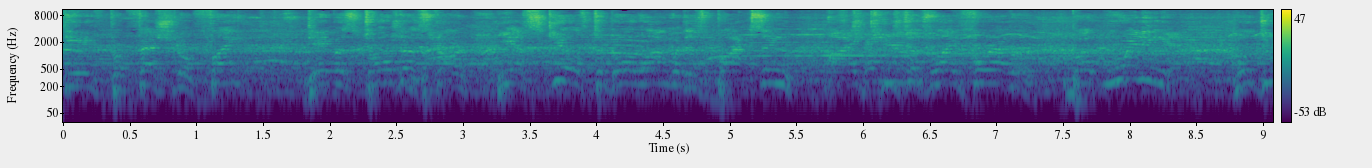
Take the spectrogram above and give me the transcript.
258th professional fight. Davis told us he has skills to go along with his boxing. I changed his life forever, but winning it will do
